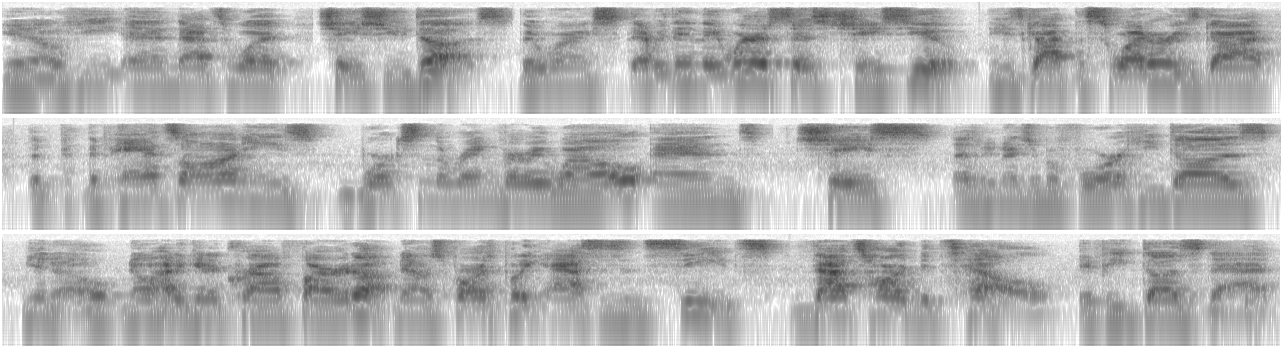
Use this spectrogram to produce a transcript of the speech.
You know, he and that's what Chase U does. They're wearing everything they wear says Chase U. He's got the sweater, he's got the, the pants on, he's works in the ring very well, and Chase, as we mentioned before, he does, you know, know how to get a crowd fired up. Now, as far as putting asses in seats, that's hard to tell if he does that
